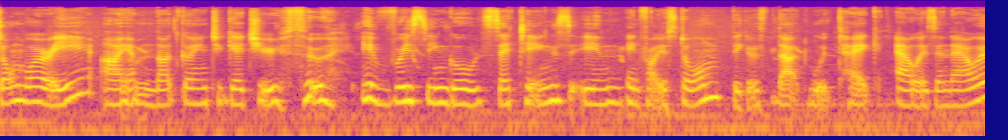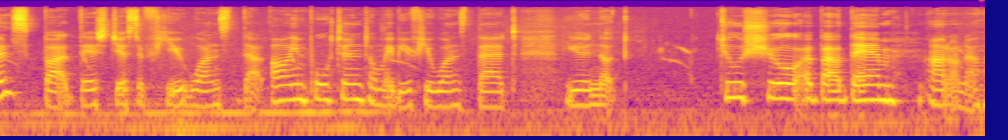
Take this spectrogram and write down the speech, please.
don't worry, I am not going to get you through every single settings in, in Firestorm because that would take hours and hours, but there's just a few ones that are important or maybe a few ones that you're not too sure about them. I don't know.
